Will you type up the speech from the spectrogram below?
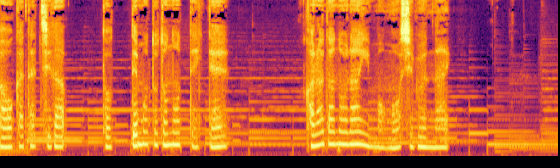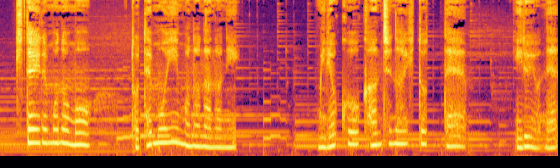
顔形がとっても整っていて、体のラインも申し分ない。着ているものもとてもいいものなのに、魅力を感じない人っているよね。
